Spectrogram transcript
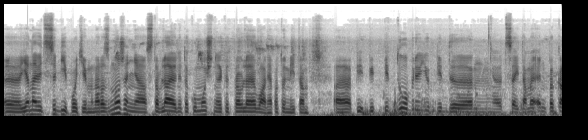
Е, Я навіть собі потім на розмноження вставляю не таку мощну, як відправляю вам. Я потім її там е, пі- пі- піддобрюю під е, цей там НПК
